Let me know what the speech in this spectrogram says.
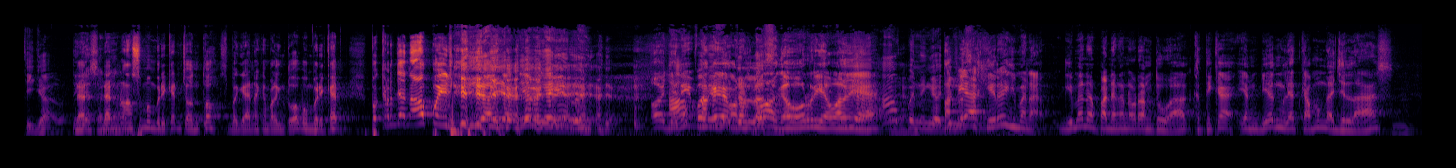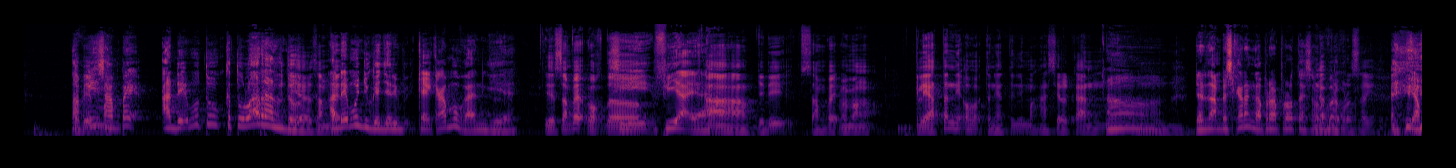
tiga aku Tiga Dan, dan saudara. langsung memberikan contoh sebagai anak yang paling tua memberikan pekerjaan apa ini? iya iya dia kayak gitu Oh jadi Apa makanya orang tua jelas? agak worry awalnya Iya, ya. apa nih nggak Tapi jelas? akhirnya gimana? Gimana pandangan orang tua ketika yang dia ngelihat kamu nggak jelas, tapi, Tapi sampai adekmu tuh ketularan tuh. Iya, sampai- Adekmu juga jadi kayak kamu kan, Gia. ya sampai waktu Si Via ya. Ah, ah, jadi sampai memang kelihatan nih oh ternyata ini menghasilkan Oh. Dan sampai sekarang nggak pernah protes. nggak pernah tua? proses lagi yang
